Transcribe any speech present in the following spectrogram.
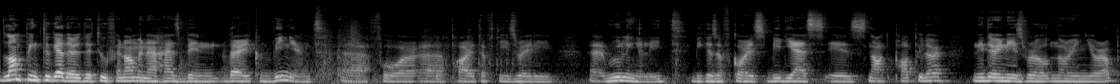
lumping together the two phenomena has been very convenient uh, for uh, part of the Israeli uh, ruling elite because, of course, BDS is not popular neither in Israel nor in Europe,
